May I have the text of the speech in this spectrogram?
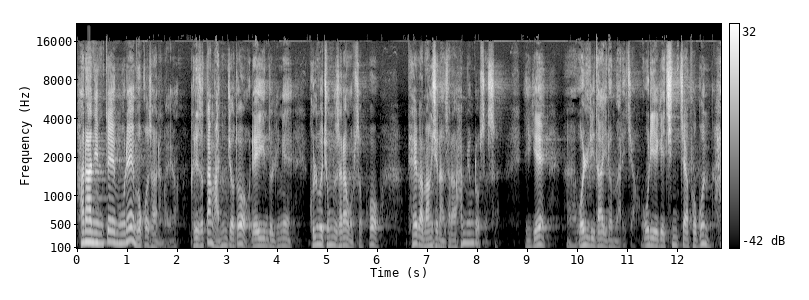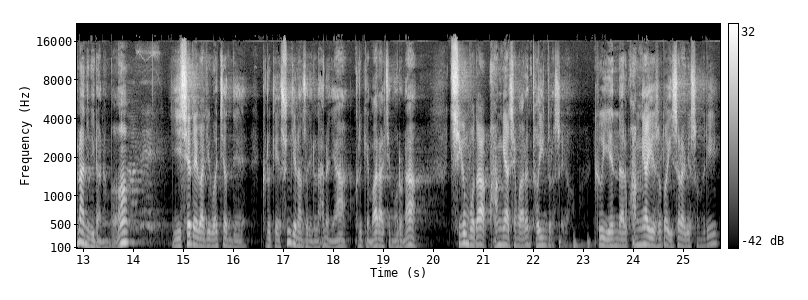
하나님 때문에 먹고 사는 거예요. 그래서 땅 안 줘도 레이인들 중에 굶어 죽는 사람 없었고 폐가 망신한 사람 한 명도 없었어. 이게 어, 원리다 이런 말이죠. 우리에게 진짜 복은 하나님이라는 거. 이 세대 가 지금 어쩐데 그렇게 순진한 소리를 하느냐 그렇게 말할지 모르나 지금보다 광야 생활은 더 힘들었어요. 그 옛날 광야에서도 이스라엘 백성들이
